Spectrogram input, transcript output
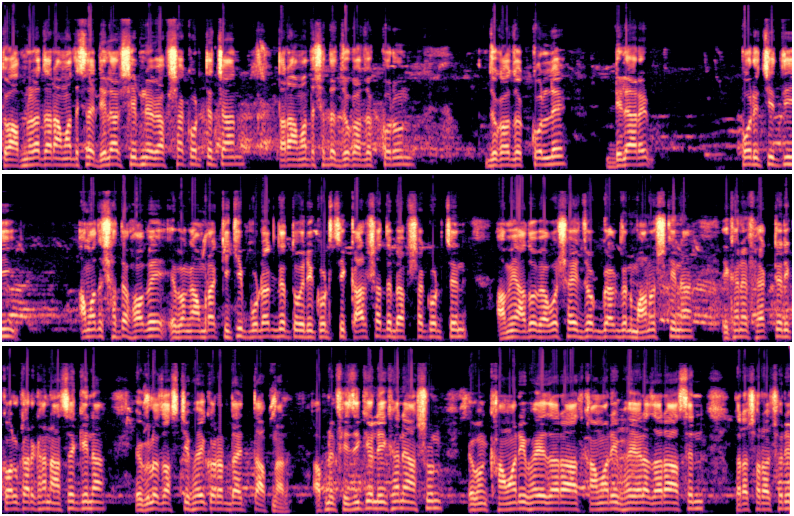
তো আপনারা যারা আমাদের সাথে ডিলারশিপ নিয়ে ব্যবসা করতে চান, তারা আমাদের সাথে যোগাযোগ করুন। যোগাযোগ করলে ডিলারের পরিচিতি আমাদের সাথে হবে এবং আমরা কী কী প্রোডাক্ট দিয়ে তৈরি করছি, কার সাথে ব্যবসা করছেন, আমি আদৌ ব্যবসায়ী যোগ্য একজন মানুষ কিনা, এখানে ফ্যাক্টরি কলকারখানা আছে কিনা, এগুলো জাস্টিফাই করার দায়িত্ব আপনার। আপনি ফিজিক্যালি এখানে আসুন এবং খামারি ভাই যারা, খামারি ভাইয়েরা যারা আছেন, তারা সরাসরি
